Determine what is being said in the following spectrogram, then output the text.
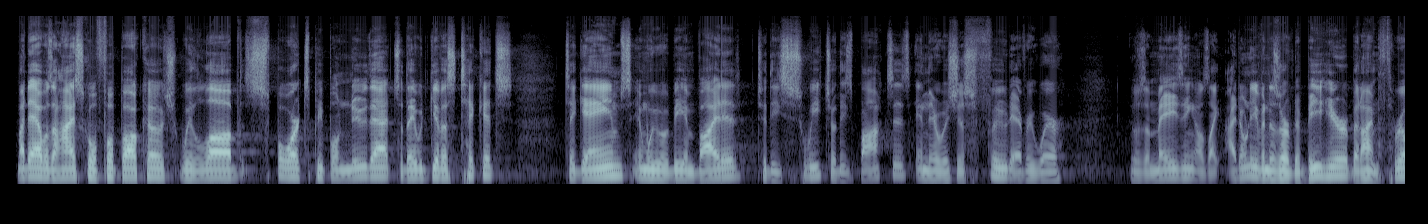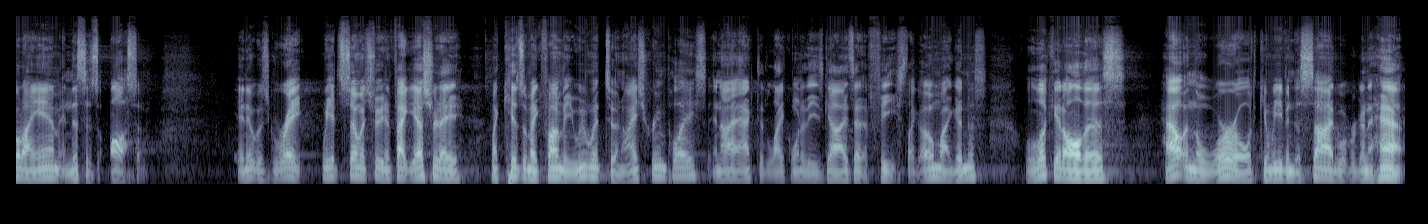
My dad was a high school football coach. We loved sports. People knew that, so they would give us tickets to games, and we would be invited to these suites or these boxes, and there was just food everywhere. It was amazing. I was like, I don't even deserve to be here, but I'm thrilled I am, and this is awesome. And it was great. We had so much food. In fact, yesterday, my kids would make fun of me. We went to an ice cream place, and I acted like one of these guys at a feast. Like, oh my goodness, look at all this. How in the world can we even decide what we're going to have?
